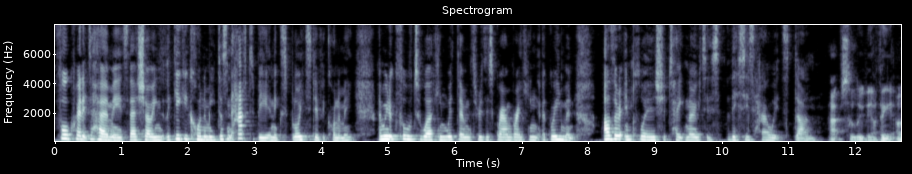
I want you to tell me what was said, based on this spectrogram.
full credit to Hermes. They're showing that the gig economy doesn't have to be an exploitative economy, and we look forward to working with them through this groundbreaking agreement. Other employers should take notice. This is how it's done. Absolutely. I think uh,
